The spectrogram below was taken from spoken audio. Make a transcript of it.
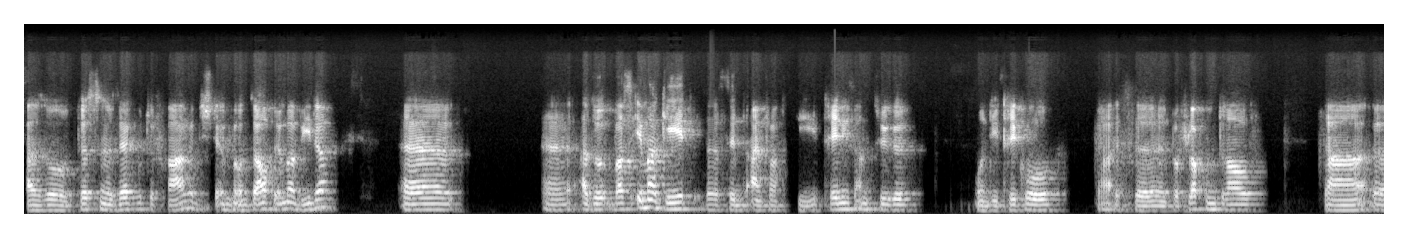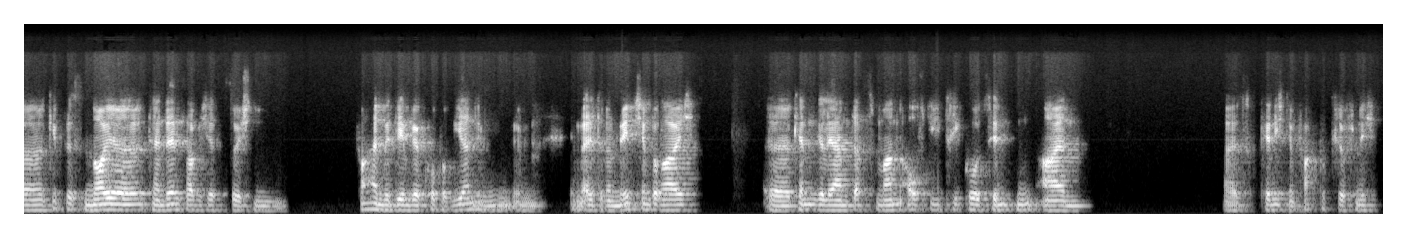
also das ist eine sehr gute Frage, die stellen wir uns auch immer wieder. Äh, äh, also was immer geht, das sind einfach die Trainingsanzüge und die Trikot. Da ist äh, Beflockung drauf. Da äh, gibt es neue Tendenz, habe ich jetzt durch einen Verein, mit dem wir kooperieren im, im, im älteren Mädchenbereich, äh, kennengelernt, dass man auf die Trikots hinten ein, jetzt kenne ich den Fachbegriff nicht,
